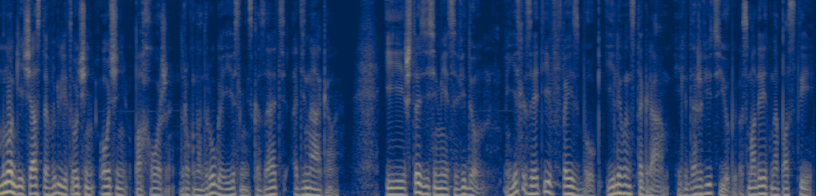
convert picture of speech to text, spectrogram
многие часто выглядят очень-очень похожи друг на друга, если не сказать одинаково. И что здесь имеется в виду? Если зайти в Facebook или в Instagram, или даже в YouTube и посмотреть на посты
